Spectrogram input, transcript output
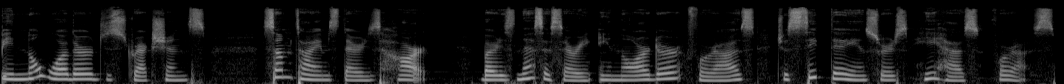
be no other distractions? Sometimes there is hard, but is necessary in order for us to seek the answers He has for us.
